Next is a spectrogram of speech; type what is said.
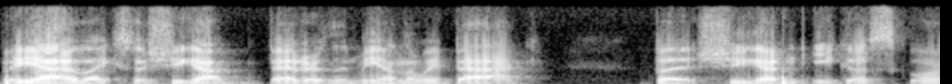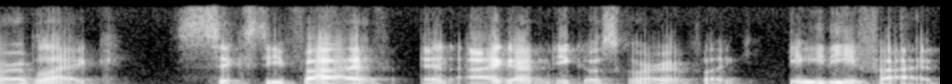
but yeah, like so she got better than me on the way back, but she got an eco score of like 65 and I got an eco score of like 85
